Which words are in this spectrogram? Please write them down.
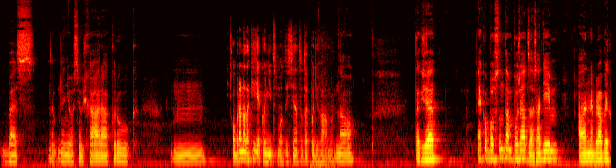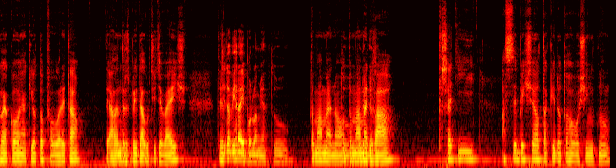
bez, ne, není vlastně už chára, kruk. Mm. Obrana taky jako nic moc, když si na to tak podíváme. No. Takže jako Boston tam pořád zařadím, ale nebral bych ho jako nějakýho top favorita. Ty Islanders bych dal určitě vejš. Ty to vyhrají podle mě. Tu, to máme, no, tu, to máme tu dva. Třetí, asi bych šel taky do toho Washingtonu.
